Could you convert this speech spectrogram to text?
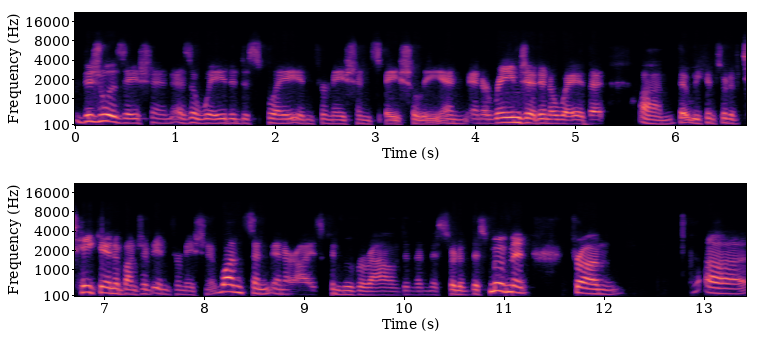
visualization as a way to display information spatially and, and arrange it in a way that um, that we can sort of take in a bunch of information at once and, and our eyes can move around. And then this sort of this movement from uh,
